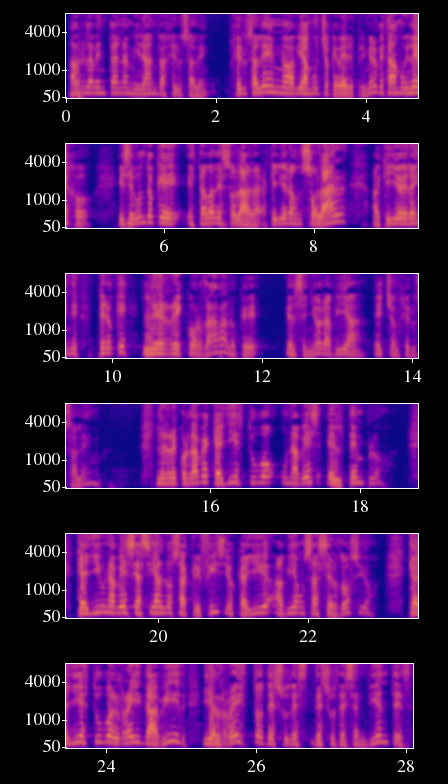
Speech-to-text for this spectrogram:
abre la ventana mirando a Jerusalén. Jerusalén no había mucho que ver. Primero que estaba muy lejos y segundo que estaba desolada. Aquello era un solar, aquello era, pero que le recordaba lo que el Señor había hecho en Jerusalén. Le recordaba que allí estuvo una vez el templo, que allí una vez se hacían los sacrificios, que allí había un sacerdocio, que allí estuvo el rey David y el resto de, de sus descendientes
